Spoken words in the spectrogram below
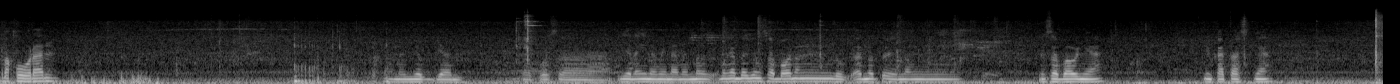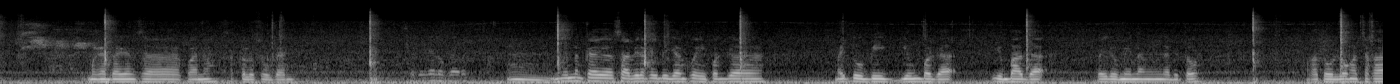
bakuran. Ano nyog dyan. Tapos ah, yan ang inamin namin. Mag- Maganda yung sabaw ng ano to eh, ng yung sabaw niya. Yung katas niya. Maganda yan sa ano, sa kalusugan. Mga lugar. Mm, yun ang kaya sabi ng kaibigan ko eh, pag ah, may tubig yung baga, yung baga, pailumin ng ganito. Makatulong at saka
